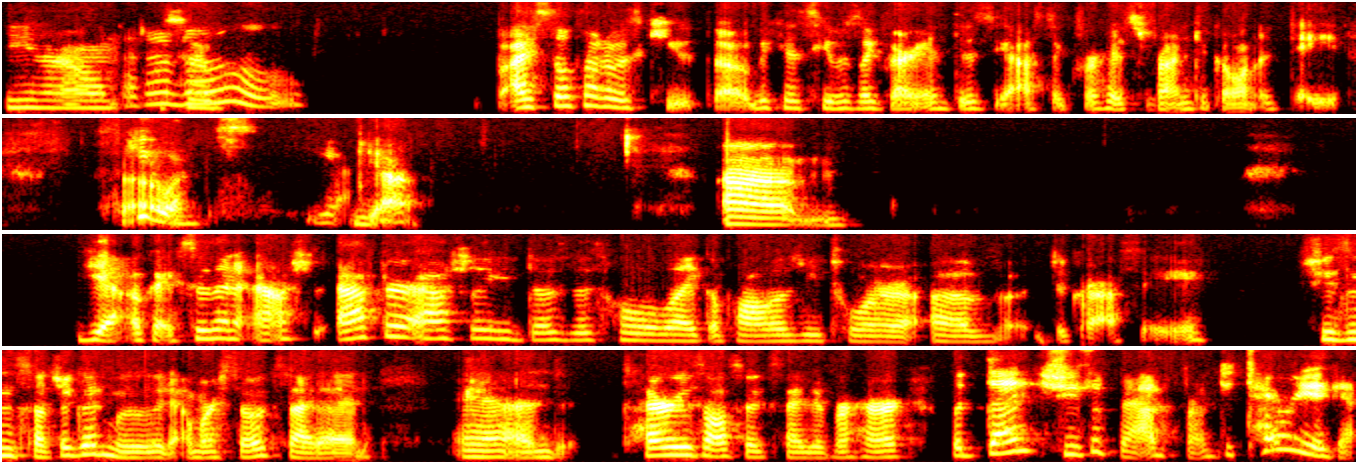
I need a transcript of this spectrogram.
You know? I don't So know. I still thought it was cute though because he was like very enthusiastic for his friend to go on a date. So. Yeah. yeah. Um yeah, okay. So then Ash after Ashley does this whole like apology tour of Degrassi, she's in such a good mood and we're so excited. And Terry's also excited for her. But then she's a bad friend to Terry again.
